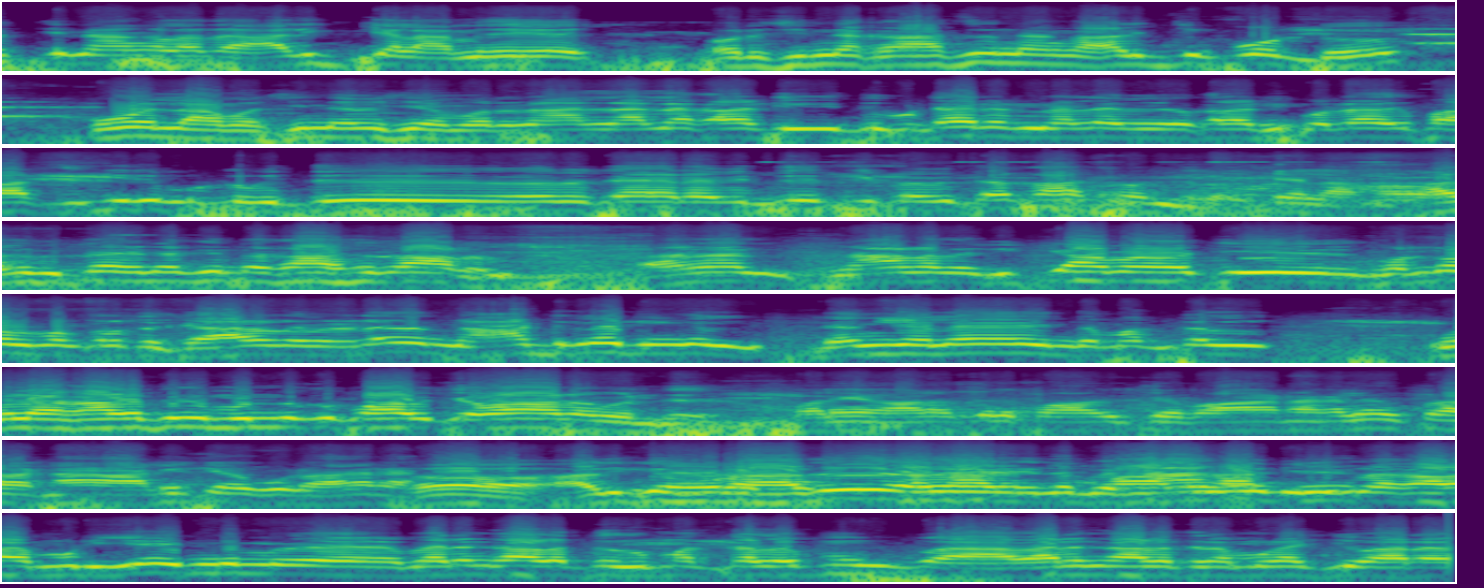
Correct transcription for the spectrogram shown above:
வச்சு நாங்கள் அதை அழிக்கலாம். இது ஒரு சின்ன காசு நாங்கள் அழிச்சு போட்டு போடலாம்? சின்ன விஷயம். ஒரு நாலு நல்ல கலாட்டி வித்து போட்டா ரெண்டு நல்ல கலாட்டி போட்டா பார்த்து இரும்புக்கு வித்து ஒரு டயரை வித்து தீப்பை வித்தா காசு வந்துடும். அது வித்தா எனக்கு இந்த காசு காணும். ஆனால் நான் அதை விற்காம வச்சு கண்ட்ரோல் பண்றதுக்கு காரணம் என்ன நாட்டுல நீங்கள் இலங்கையில இந்த மக்கள் இவ்வளவு காலத்துக்கு முன்னுக்கு பாவிச்ச வாகனம் உண்டு பழைய காலத்துல பாவிச்ச வாகனங்களை இப்ப நான் அழிக்க கூடாது ஓ, அழிக்கக்கூடாது. இருக்கிற காலம் முடிய இன்னும் வருங்காலத்துக்கு மக்களும் வருங்காலத்துல முளைச்சி வர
